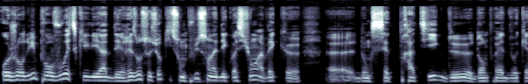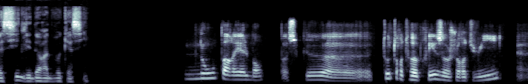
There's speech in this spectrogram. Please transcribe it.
Aujourd'hui, pour vous, est-ce qu'il y a des réseaux sociaux qui sont plus en adéquation avec euh, euh, donc cette pratique de d'employé advocacy, de leader advocacy? Non, pas réellement, parce que euh, toute entreprise aujourd'hui euh,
